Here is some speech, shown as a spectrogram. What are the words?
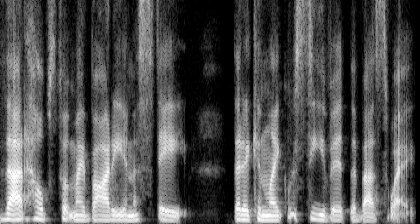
that helps put my body in a state that it can like receive it the best way.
